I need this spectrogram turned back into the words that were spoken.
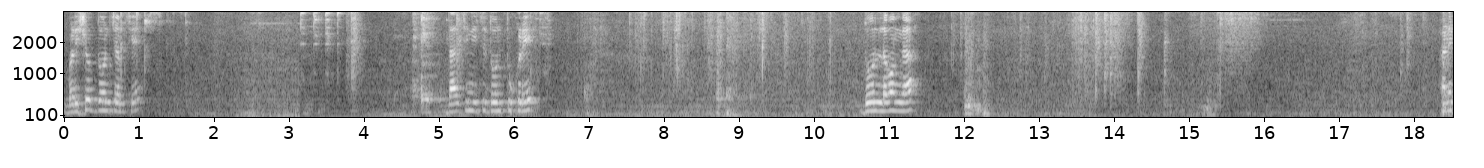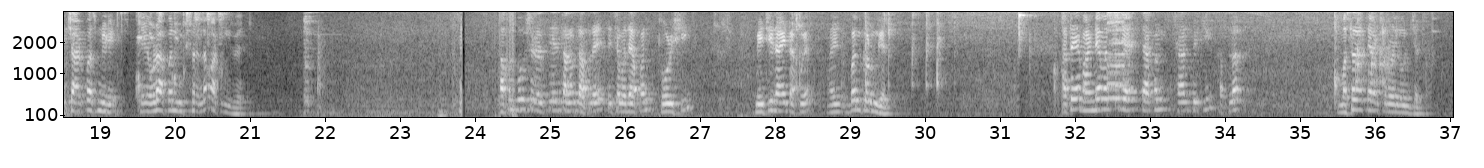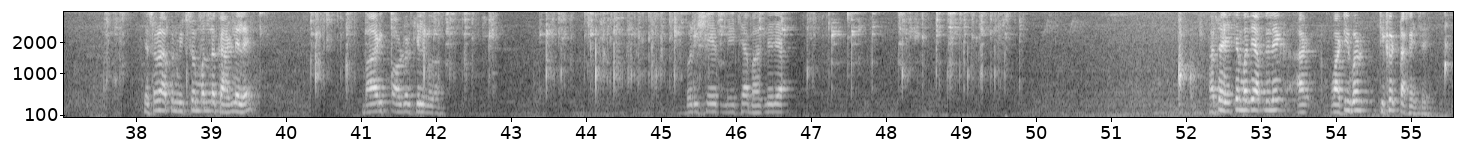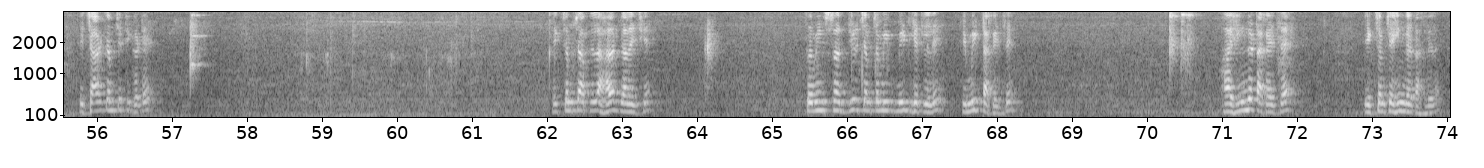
बडीशोप दोन चमचे दालचिनीचे दोन तुकडे दोन लवंगा आणि चार पाच मिरे हे एवढं आपण मिक्सरला वाटून घेऊयात. आपण बघू शकता ते चांगलं तापलं आहे त्याच्यामध्ये आपण थोडीशी मेथी नाही टाकूयात आणि बंद करून घेऊयात. आता या भांड्यामध्ये जे आहे ते आपण छानपैकी आपला मसाला तयार करूया लोणच्याचा. हे सगळं आपण मिक्सरमधनं काढलेलं आहे. बारीक पावडर केली बघा. बडीशेप मेथ्या भाजलेल्या. आता ह्याच्यामध्ये आपल्याला एक वाटीभर तिखट टाकायचं आहे हे चार चमचे तिखट आहे. एक चमचा आपल्याला हळद घालायची आहे. चवीनुसार दीड चमचा मी मीठ घेतलेले हे मीठ टाकायचं आहे हा हिंग टाकायचा आहे एक चमचा हिंग टाकलेला आहे.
